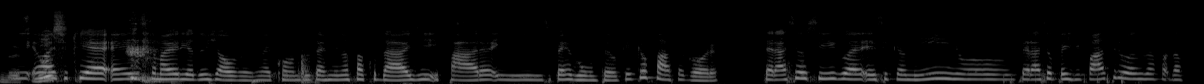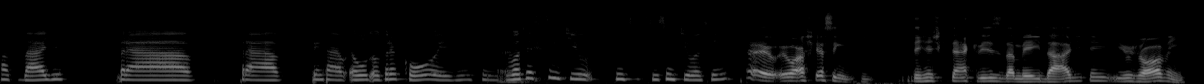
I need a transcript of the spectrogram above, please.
Duas. E eu Duas? acho que é, é isso que a maioria dos jovens, né? Quando termina a faculdade e para e se pergunta, o que, que eu faço agora? Será se eu sigo eh, esse caminho? Ou será se eu perdi quatro anos da, da faculdade pra tentar ou- outra coisa? Enfim. É. Você se sentiu, se, se sentiu assim? É, eu, eu acho que assim, que tem gente que tem a crise da meia-idade e o jovem,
